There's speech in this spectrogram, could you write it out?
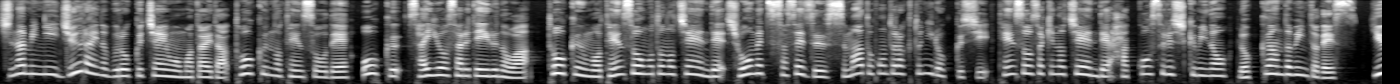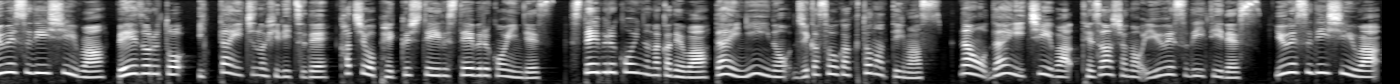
ちなみに従来のブロックチェーンをまたいだトークンの転送で多く採用されているのはトークンを転送元のチェーンで消滅させずスマートコントラクトにロックし転送先のチェーンで発行する仕組みのロックミントです。USDC は米ドルと1対1の比率で価値をペックしているステーブルコインです。ステーブルコインの中では第2位の時価総額となっています。なお第1位はテザー社の USDT です。USDC は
